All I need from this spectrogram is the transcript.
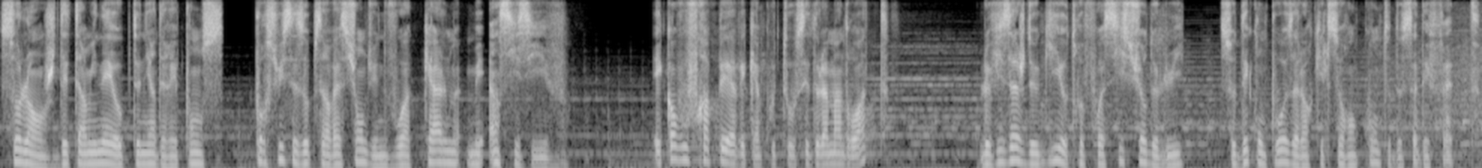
Solange, déterminée à obtenir des réponses, poursuit ses observations d'une voix calme mais incisive. Et quand vous frappez avec un couteau, c'est de la main droite? Le visage de Guy, autrefois si sûr de lui, se décompose alors qu'il se rend compte de sa défaite.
